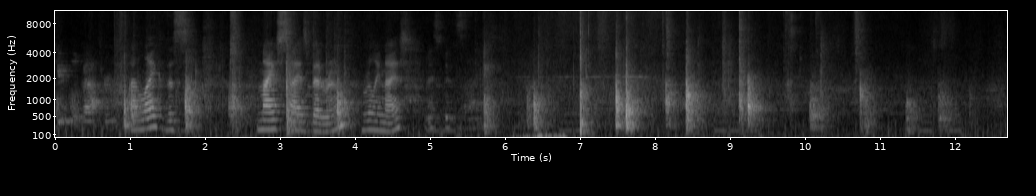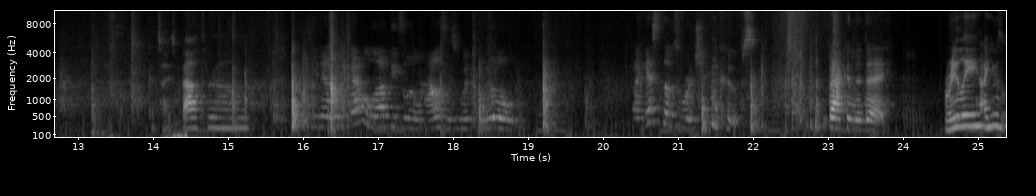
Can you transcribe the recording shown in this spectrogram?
Cute little bathroom. I like this nice size bedroom. Really nice. Nice good size. Good size bathroom. You know, you gotta love these little houses with the little. I guess those were chicken coops back in the day. Really? Are you?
